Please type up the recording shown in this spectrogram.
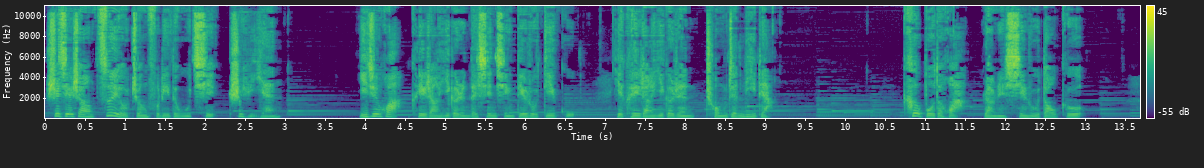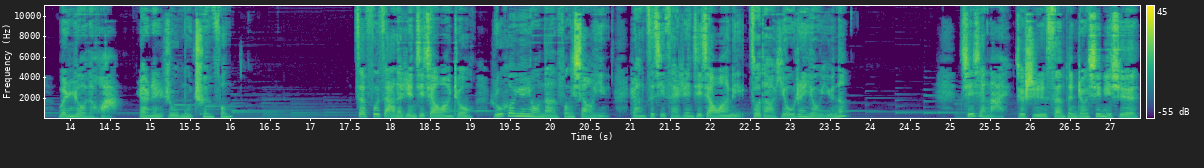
世界上最有征服力的武器是语言，一句话可以让一个人的心情跌入低谷，也可以让一个人重振力量。刻薄的话让人心如刀割，温柔的话让人如沐春风。在复杂的人际交往中，如何运用南风效应，让自己在人际交往里做到游刃有余呢？接下来就是三分钟心理学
